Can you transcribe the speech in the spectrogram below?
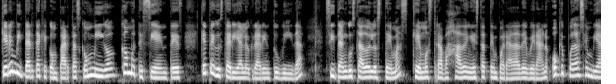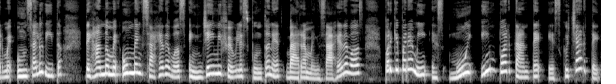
Quiero invitarte a que compartas conmigo cómo te sientes, qué te gustaría lograr en tu vida, si te han gustado los temas que hemos trabajado en esta temporada de verano o que puedas enviarme un saludito dejándome un mensaje de voz en jamiefebles.net barra mensaje de voz porque para mí es muy importante escucharte.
